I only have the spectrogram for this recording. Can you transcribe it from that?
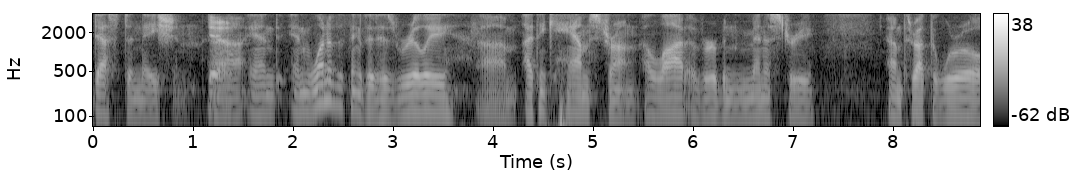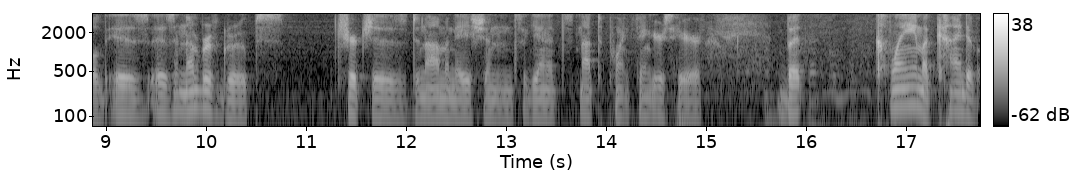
destination Yeah. uh, and and one of the things that has really um, i think hamstrung a lot of urban ministry um, throughout the world is is a number of groups churches denominations again it's not to point fingers here but claim a kind of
